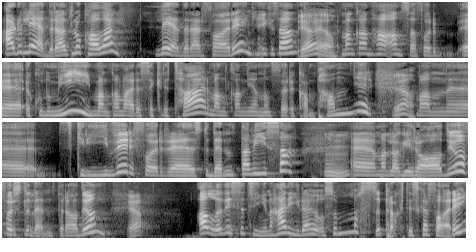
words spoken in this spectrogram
Er du leder av et lokallag? Ledererfaring, ikke sant? Ja, ja. Man kan ha ansvar for eh, økonomi, man kan være sekretær, man kan gjennomføre kampanjer. Man eh, skriver for eh, studentavisa. Mm. Eh, man lager radio for studentradioen. ja. Alle disse tingene her gir deg jo også masse praktisk erfaring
